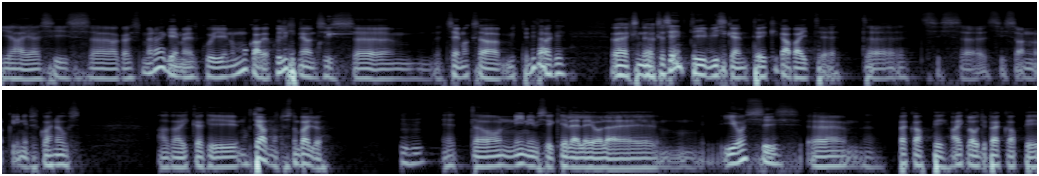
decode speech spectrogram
ja, ja siis, aga siis me räägime, et kui no, mugav ja kui lihtne on, siis et see ei maksa mitte midagi, üheksakümmend üheksa senti, viiskümmend gigabaiti, et, et siis, siis on inimesed kohe nõus. aga ikkagi noh, teadmatust on palju mm. -hmm. et on inimesi, kellel ei ole iOS-is äh, back-up'i, iCloudi back-up'i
